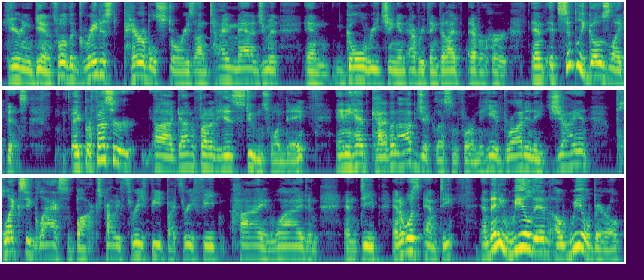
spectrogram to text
hearing again. It's one of the greatest parable stories on time management and goal reaching and everything that I've ever heard. And it simply goes like this A professor uh, got in front of his students one day and he had kind of an object lesson for them. He had brought in a giant plexiglass box, probably three feet by three feet high and wide and, and deep, and it was empty. And then he wheeled in a wheelbarrow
